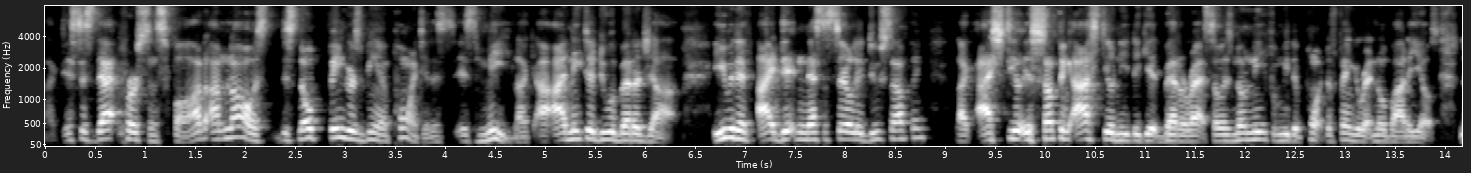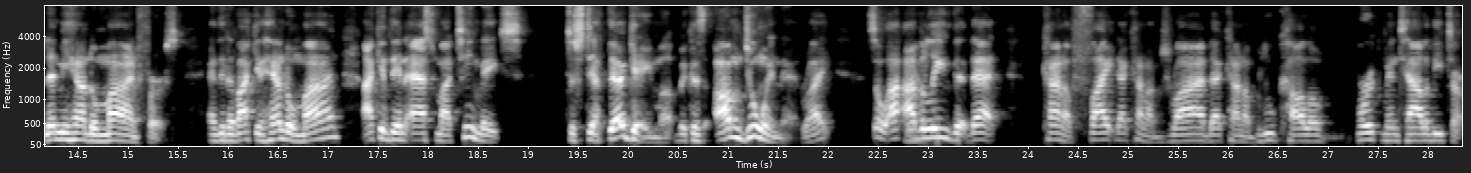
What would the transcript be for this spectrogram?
like this is that person's fault. I'm no, it's there's no fingers being pointed. It's it's me. Like I, I, need to do a better job. Even if I didn't necessarily do something, like I still it's something I still need to get better at. So there's no need for me to point the finger at nobody else. Let me handle mine first. And then if I can handle mine, I can then ask my teammates to step their game up because I'm doing that, right? So I, yeah. I believe that that kind of fight, that kind of drive, that kind of blue collar work mentality to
